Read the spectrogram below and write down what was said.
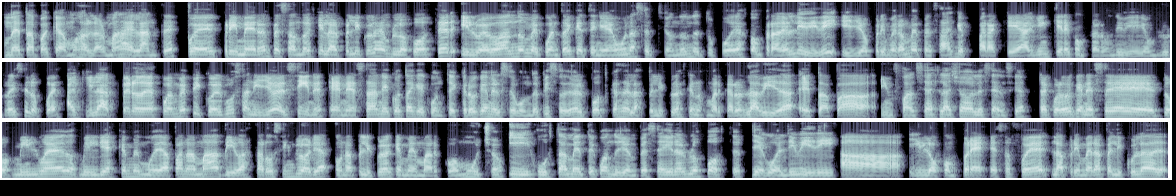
una etapa que vamos a hablar más adelante, fue primero empezando a alquilar películas en blockbuster y luego dándome cuenta de que tenía una sección donde tú podías comprar el DVD y yo primero me pensaba que para qué alguien quiere comprar un DVD y un Blu-ray si lo puedes alquilar, pero después me picó el gusanillo del cine en esa anécdota que conté creo que en el segundo episodio del podcast de las películas que nos marcaron la vida, etapa infancia slash adolescencia. Recuerdo que en ese 2009-2010 que me mudé a Panamá, vi Bastardo sin Gloria, una película que me marcó mucho y justamente cuando yo empecé a ir al blockbuster llegó el DVD uh, y lo compré. Esa fue la primera película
